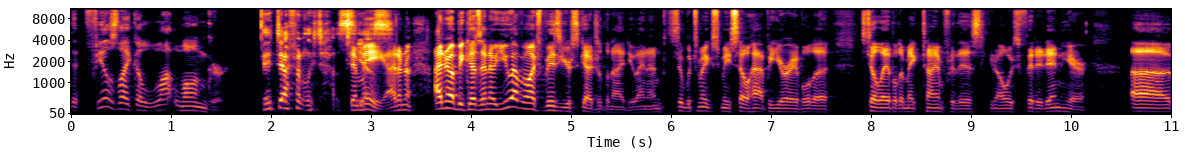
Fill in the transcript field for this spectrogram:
it feels like a lot longer It definitely does. to me. I don't know. I don't know because I know you have a much busier schedule than I do, and I'm so, which makes me so happy you're able to still able to make time for this. You can always fit it in here. Uh,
